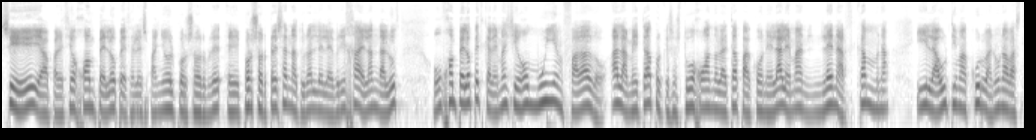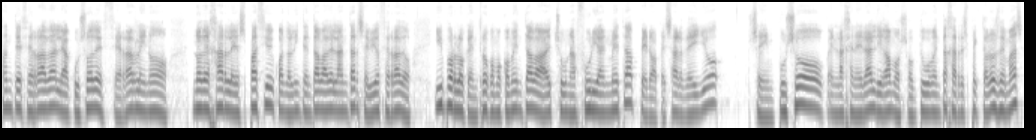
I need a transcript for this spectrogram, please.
Sí, apareció Juan P. López, el español, por, eh, por sorpresa natural de Lebrija, el andaluz. Un Juan P. López que además llegó muy enfadado a la meta porque se estuvo jugando la etapa con el alemán Lennart Kamna y la última curva en una bastante cerrada le acusó de cerrarle y no, no dejarle espacio y cuando le intentaba adelantar se vio cerrado y por lo que entró, como comentaba, ha hecho una furia en meta, pero a pesar de ello se impuso en la general, digamos, obtuvo ventaja respecto a los demás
